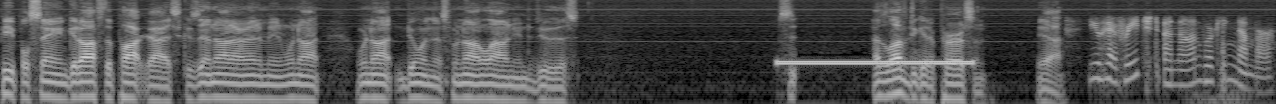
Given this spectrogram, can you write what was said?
people saying, "Get off the pot, guys," because they're not our enemy, and we're not. We're not doing this. We're not allowing you to do this. S- I'd love to get a person. Yeah. You have reached a non-working number.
